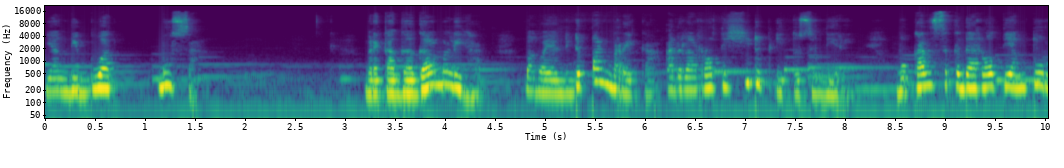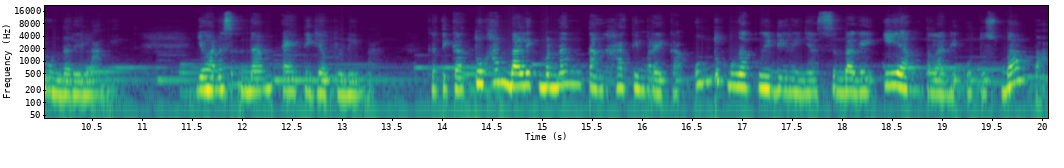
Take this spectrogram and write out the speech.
yang dibuat Musa. Mereka gagal melihat bahwa yang di depan mereka adalah roti hidup itu sendiri, bukan sekedar roti yang turun dari langit. Yohanes 6 ayat 35. Ketika Tuhan balik menantang hati mereka untuk mengakui dirinya sebagai yang telah diutus Bapa,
